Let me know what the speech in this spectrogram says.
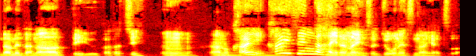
ダメだなっていう形。うん。あの、改改善が入らないんですよ、情熱ないやつは。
